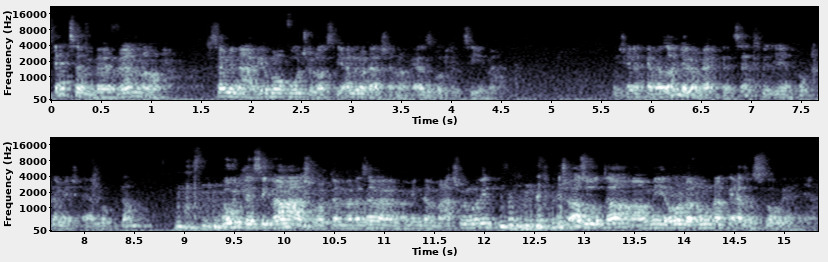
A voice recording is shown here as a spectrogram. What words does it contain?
Decemberben a szemináriumon Kócsó Laci előadásának ez volt a címe. És én nekem ez annyira megtetszett, hogy én fogtam és elloptam. Úgy teszik, lemásoltam, mert az mlm minden másolódik. És azóta a mi oldalunknak ez a szlogenje.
